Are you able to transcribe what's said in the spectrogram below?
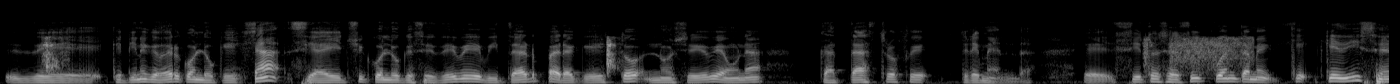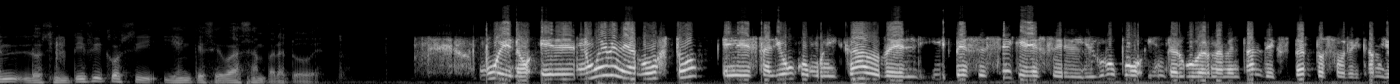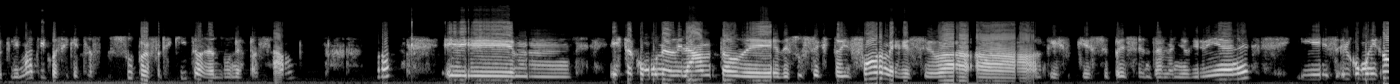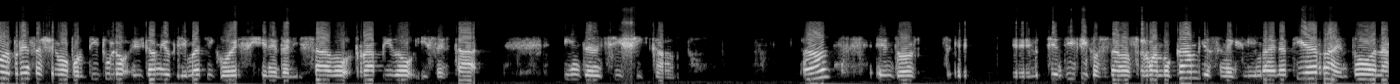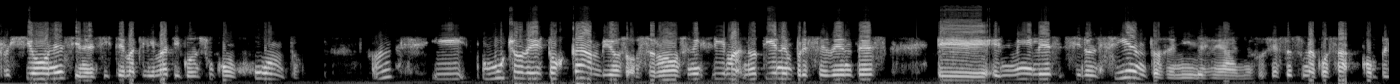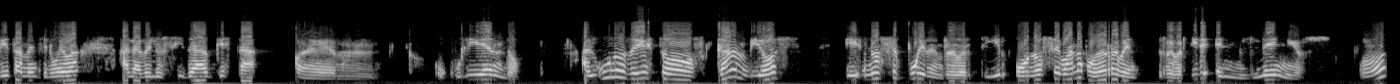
de, que tiene que ver con lo que ya se ha hecho y con lo que se debe evitar para que esto no lleve a una catástrofe tremenda. Eh, si esto es así, cuéntame, ¿qué, dicen los científicos y, y, en qué se basan para todo esto? Bueno, el 9 de agosto eh, salió un comunicado del IPCC, que es el Grupo Intergubernamental de Expertos sobre el Cambio Climático, así que esto es súper fresquito del lunes pasado. ¿no? Eh, está como un adelanto de, su sexto informe que se va a que, se presenta el año que viene y el comunicado de prensa lleva por título el cambio climático es generalizado rápido y se está intensificando ¿Ah? entonces eh, los científicos están observando cambios en el clima de la Tierra, en todas las regiones y en el sistema climático en su conjunto. ¿Ah? Y muchos de estos cambios observados en el clima no tienen precedentes eh, en miles, sino en cientos de miles de años. O sea, esto es una cosa completamente nueva a la velocidad que está eh, ocurriendo. Algunos de estos cambios eh, no se pueden revertir o no se van a poder revertir en milenios. ¿no?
